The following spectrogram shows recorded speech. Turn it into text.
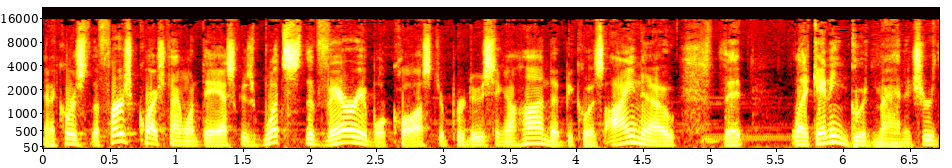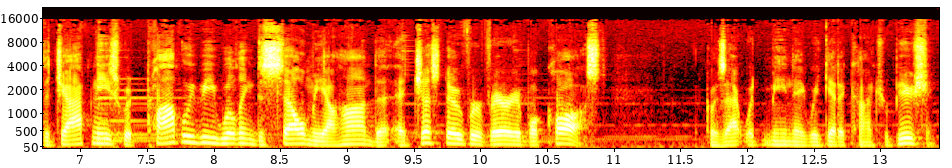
And of course, the first question I want to ask is what's the variable cost of producing a Honda? Because I know that, like any good manager, the Japanese would probably be willing to sell me a Honda at just over variable cost, because that would mean they would get a contribution.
